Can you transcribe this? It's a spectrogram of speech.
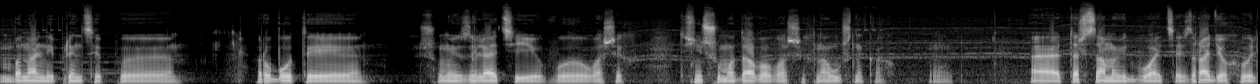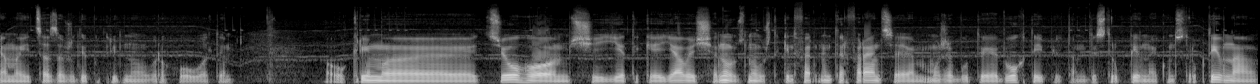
банальний принцип е, роботи шумоізоляції в ваших, точніше, шумодава в ваших наушниках. От. Е, Те ж саме відбувається і з радіохвилями, і це завжди потрібно враховувати. Окрім е, цього, ще є таке явище. Ну, знову ж таки, інтерференція може бути двох типів: там деструктивна і конструктивна.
